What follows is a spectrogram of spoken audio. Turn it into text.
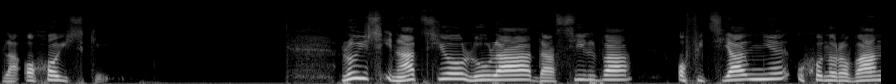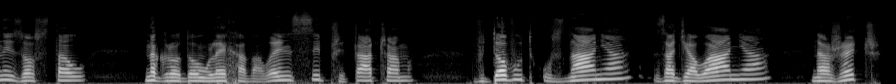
dla Ochojskiej. Luis Inacio Lula da Silva oficjalnie uhonorowany został nagrodą Lecha Wałęsy, przytaczam, w dowód uznania za działania na rzecz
